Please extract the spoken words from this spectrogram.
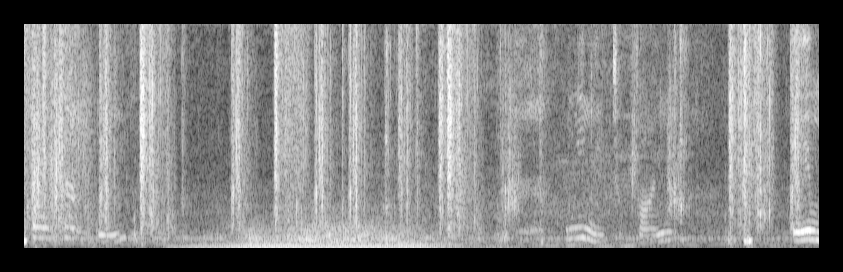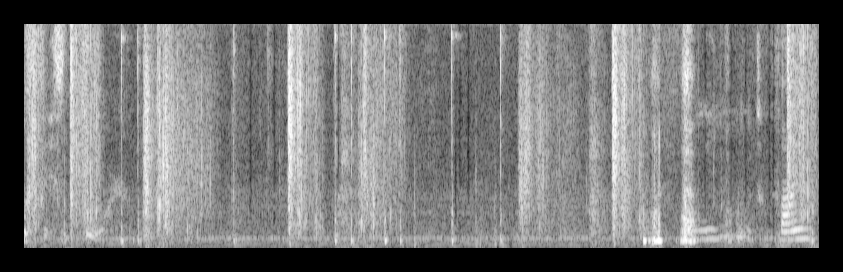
Apparently, we need to find amethyst ore. We need to find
